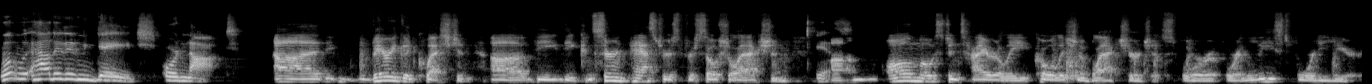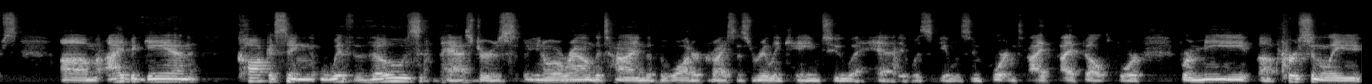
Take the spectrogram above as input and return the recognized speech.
what, how did it engage or not? Uh, very good question. Uh, the the concerned pastors for social action, yes. um, almost entirely coalition of black churches for for at least forty years. Um, I began caucusing with those pastors, you know, around the time that the water crisis really came to a head. It was it was important. I, I felt for for me uh, personally,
